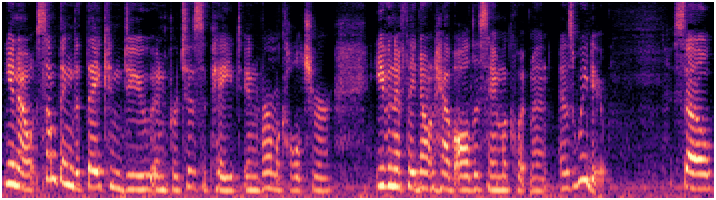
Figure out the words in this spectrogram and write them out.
you know, something that they can do and participate in vermiculture even if they don't have all the same equipment as we do. So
